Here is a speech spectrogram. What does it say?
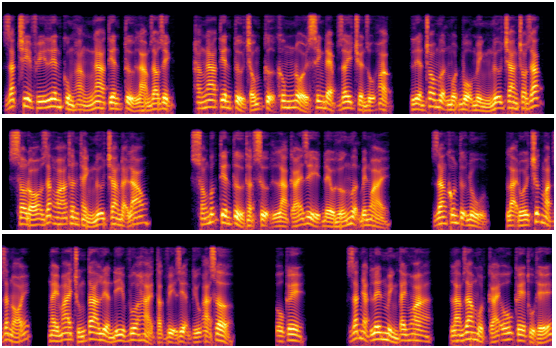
giáp chi phí liên cùng hàng nga tiên tử làm giao dịch, hàng nga tiên tử chống cự không nổi xinh đẹp dây chuyền dụ hoặc, liền cho mượn một bộ mình nữ trang cho giáp, sau đó giáp hóa thân thành nữ trang đại lão. Sóng bức tiên tử thật sự là cái gì đều hướng mượn bên ngoài. Giang không tự đủ lại đối trước mặt giáp nói, ngày mai chúng ta liền đi vua hải tặc vị diện cứu hạ sơ. Ok. Giáp nhặt lên mình tay hoa, làm ra một cái ok thủ thế.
